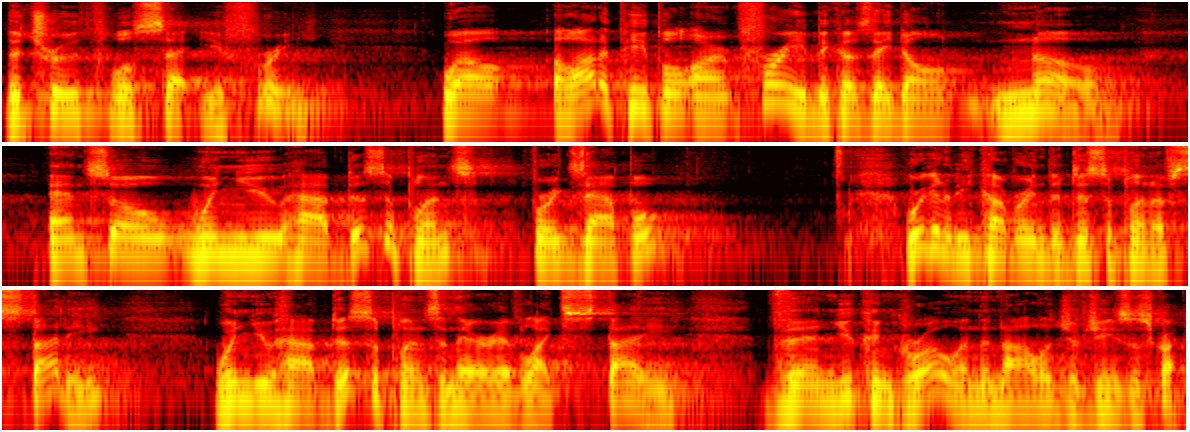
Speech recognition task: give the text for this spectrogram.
the truth will set you free. Well, a lot of people aren't free because they don't know. And so when you have disciplines, for example, we're going to be covering the discipline of study. When you have disciplines in the area of like study, then you can grow in the knowledge of Jesus Christ.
